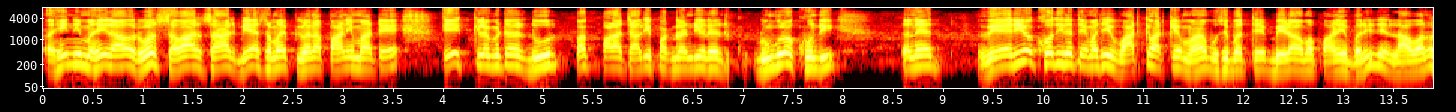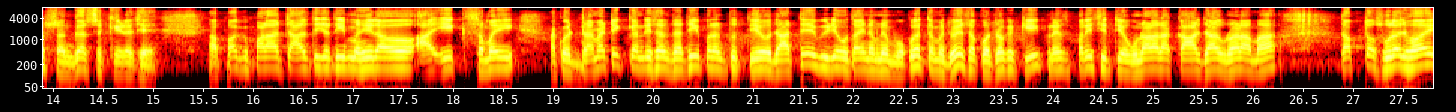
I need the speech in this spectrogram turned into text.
અહીંની મહિલાઓ રોજ સવાર, સાંજ બે સમય પીવાના પાણી માટે એક કિલોમીટર દૂર પગપાળા ચાલી, પગદંડી અને ડુંગરો ખૂંદી અને વેરીઓ ખોદીને તેમાંથી વાટકે વાટકે મહા મુસીબતે બેડાઓમાં પાણી ભરીને લાવવાનો સંઘર્ષ ખેડે છે. આ પગપાળા ચાલતી જતી મહિલાઓ આ એક સમય આ કોઈ ડ્રામેટિક કન્ડિશન નથી, પરંતુ તેઓ જાતે વીડિયો ઉતારીને અમને મોકલે. તમે જોઈ શકો છો કે કઈ પરિ- પરિસ્થિતિઓ. ઉનાળાના કાળઝાળ ઉનાળામાં તપતો સૂરજ હોય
